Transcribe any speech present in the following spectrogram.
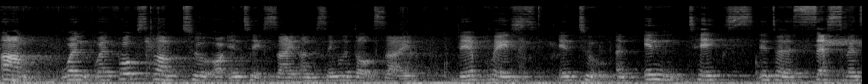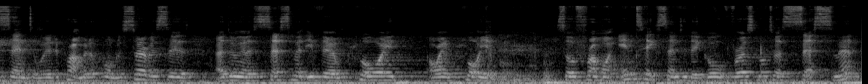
Um, when, when folks come to our intake site on the single adult side, they're placed into an intake, into an assessment center where the Department of Homeless Services are doing an assessment if they're employed or employable. So from our intake center, they go first go to assessment,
